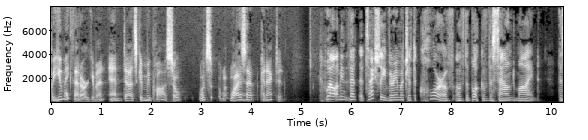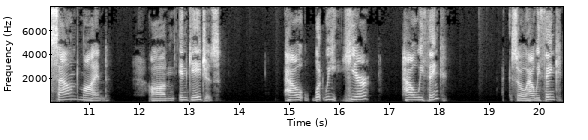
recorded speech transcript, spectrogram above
But you make that argument and uh, it's given me pause. So what's, why is that connected? Well, I mean, that it's actually very much at the core of, of the book of the sound mind. The sound mind um, engages how what we hear, how we think. So, how we think,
